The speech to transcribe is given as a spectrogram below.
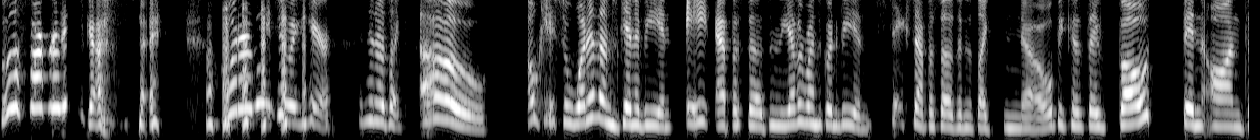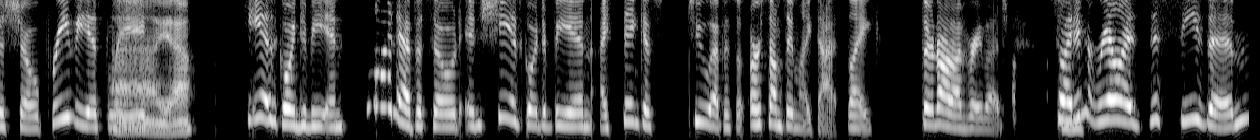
who the fuck are these guys? what are they doing here? And then I was like, oh, okay, so one of them's going to be in eight episodes and the other one's going to be in six episodes. And it's like, no, because they've both been on the show previously. Uh, yeah. He is going to be in one episode and she is going to be in, I think it's two episodes or something like that. Like they're not on very much. So mm-hmm. I didn't realize this season,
